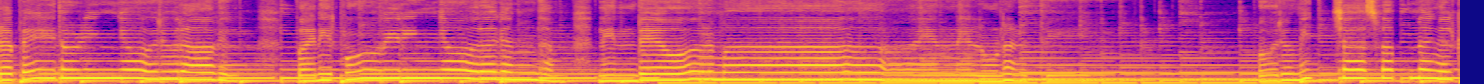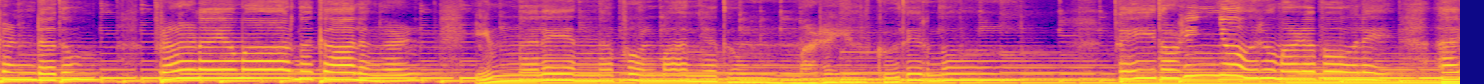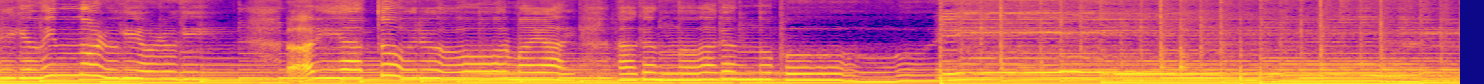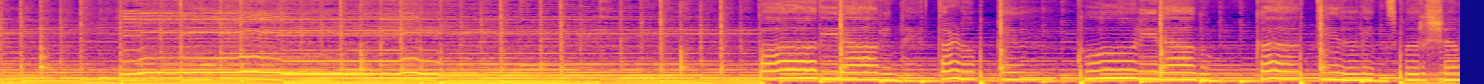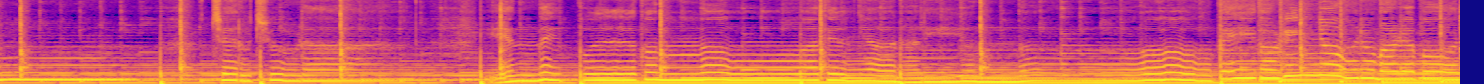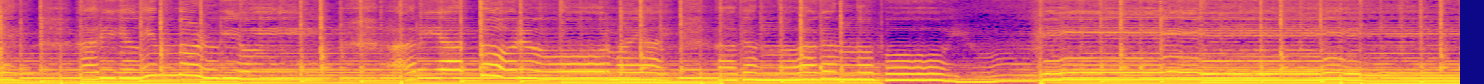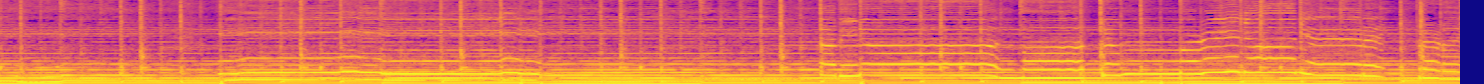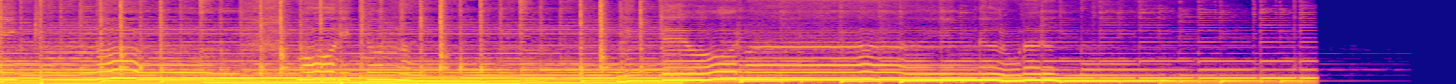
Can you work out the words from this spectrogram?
പെയ്തൊഴിഞ്ഞൊരു രാവിൽ പനിർ പൂവിരിഞ്ഞോരഗന്ധം നിന്റെ ഓർമ്മ എന്നിൽ ഉണർത്തി. ഒരുമിച്ച സ്വപ്നങ്ങൾ കണ്ടതും പ്രണയമാർന്ന കാലങ്ങൾ ഇന്നലെ എന്ന പോൽ മാഞ്ഞതും മഴയിൽ കുതിർന്നു. അറിയാത്തൊരു ഓർമ്മയായി അകന്നു അകന്നു പോയി. ചെറു നിൻ സ്പർശം ചെറുചൂടാ എന്നെ പുൽകുന്നു അതിൽ ഞാൻ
